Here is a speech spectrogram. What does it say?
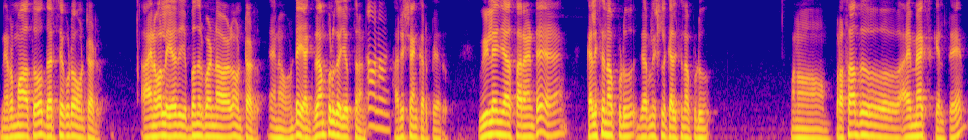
నిర్మాతో దర్శకుడో ఉంటాడు. ఆయన వల్ల ఏదో ఇబ్బందులు పడిన వాడు ఉంటాడు. నేను ఉంటే ఎగ్జాంపుల్గా చెప్తున్నాను. అవునవును. హరీష్ శంకర్ పేరు. వీళ్ళు ఏం చేస్తారంటే కలిసినప్పుడు జర్నలిస్టులు కలిసినప్పుడు మనం ప్రసాద్ ఐమాక్స్కి వెళ్తే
